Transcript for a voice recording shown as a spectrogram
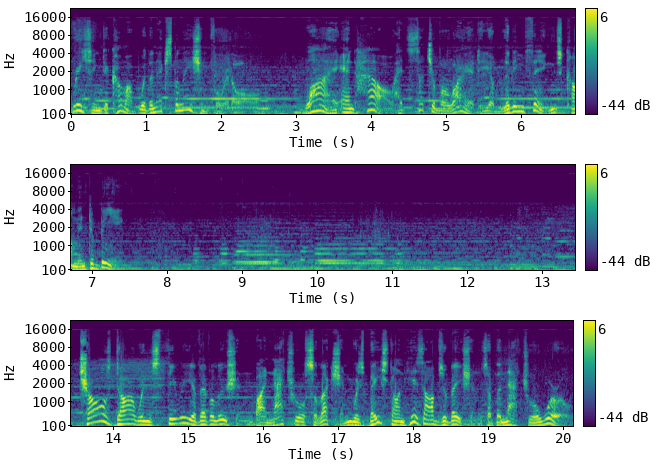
racing to come up with an explanation for it all. Why and how had such a variety of living things come into being? Charles Darwin's theory of evolution by natural selection was based on his observations of the natural world.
